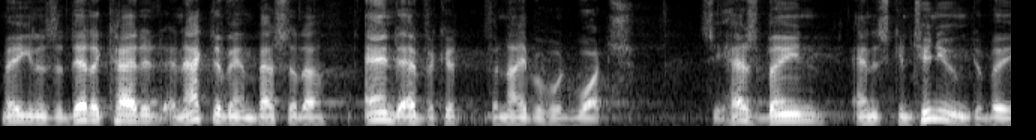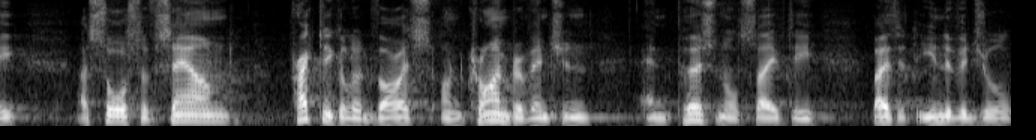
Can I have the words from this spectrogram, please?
Megan is a dedicated and active ambassador and advocate for Neighbourhood Watch. She has been and is continuing to be a source of sound, practical advice on crime prevention and personal safety, both at the individual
